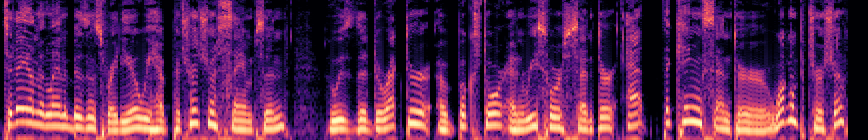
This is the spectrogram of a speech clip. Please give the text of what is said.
Today on Atlanta Business Radio, we have Patricia Sampson, who is the Director of Bookstore and Resource Center at the King Center. Welcome, Patricia.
